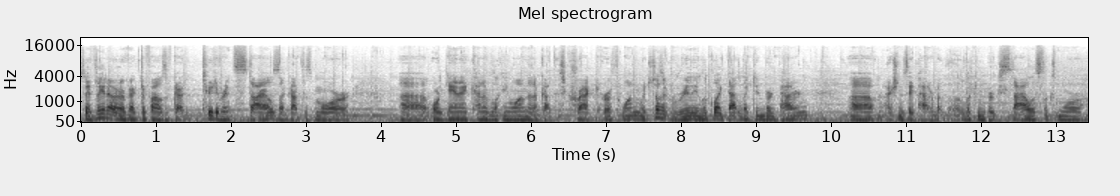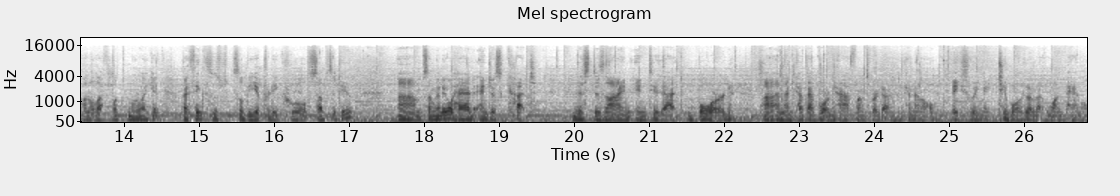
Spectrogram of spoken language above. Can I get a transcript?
So I've laid out our vector files. I've got two different styles. I've got this more uh, organic kind of looking one, then I've got this cracked earth one, which doesn't really look like that Lichtenberg pattern. Uh, I shouldn't say pattern, but the Lichtenberg style. This looks more, on the left looks more like it, but I think this will still be a pretty cool substitute. Um, so I'm gonna go ahead and just cut this design into that board uh, and then cut that board in half once we're done. And then I'll basically make two boards out of that one panel.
